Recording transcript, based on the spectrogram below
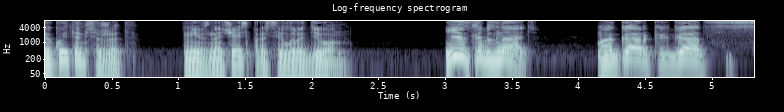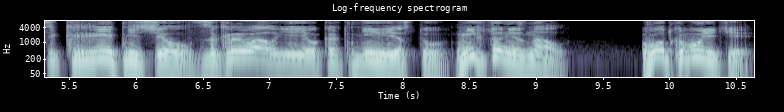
«Какой там сюжет?» — невзначай спросил Родион. «Если б знать. Макарка, гад, секретничал, закрывал ее, как невесту. Никто не знал. Водку будете?»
